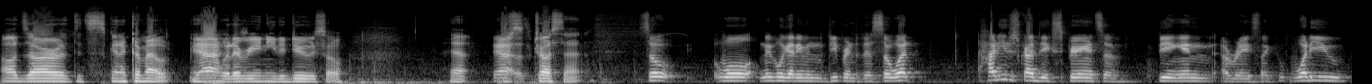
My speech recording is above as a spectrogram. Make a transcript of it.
odds are it's gonna come out. in Yeah. whatever you need to do. So, yeah, Yeah, just that's good. trust that. So, well, maybe we'll get even deeper into this. So, what? How do you describe the experience of being in a race? Like, what do you?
